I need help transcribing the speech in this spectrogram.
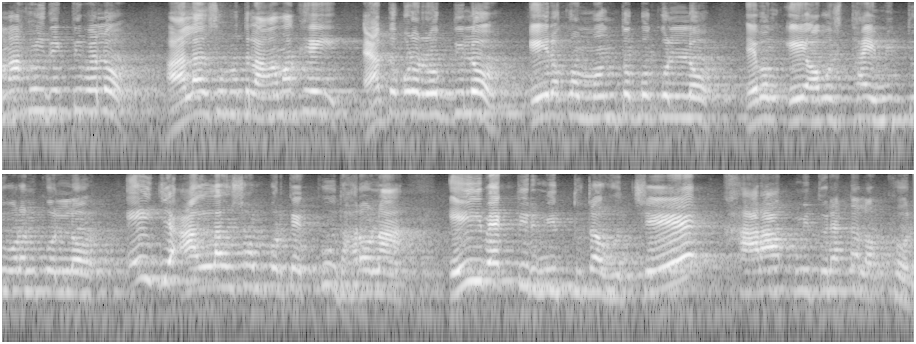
আমাকেই দেখতে পেল, আল্লাহ সুমতলা আমাকেই এত বড় রোগ দিল এই রকম মন্তব্য করল এবং এই অবস্থায় মৃত্যুবরণ করল। এই যে আল্লাহ সম্পর্কে কুধারণা এই ব্যক্তির মৃত্যুটা হচ্ছে খারাপ মৃত্যুর একটা লক্ষণ।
